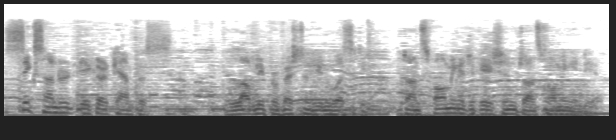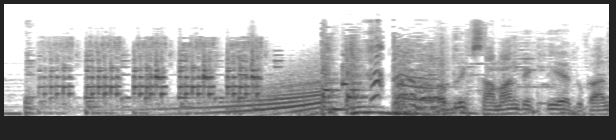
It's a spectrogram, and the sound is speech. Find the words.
600 acre campus Lovely professional university. Transforming education, transforming India. Public सामान बिकती है दुकान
